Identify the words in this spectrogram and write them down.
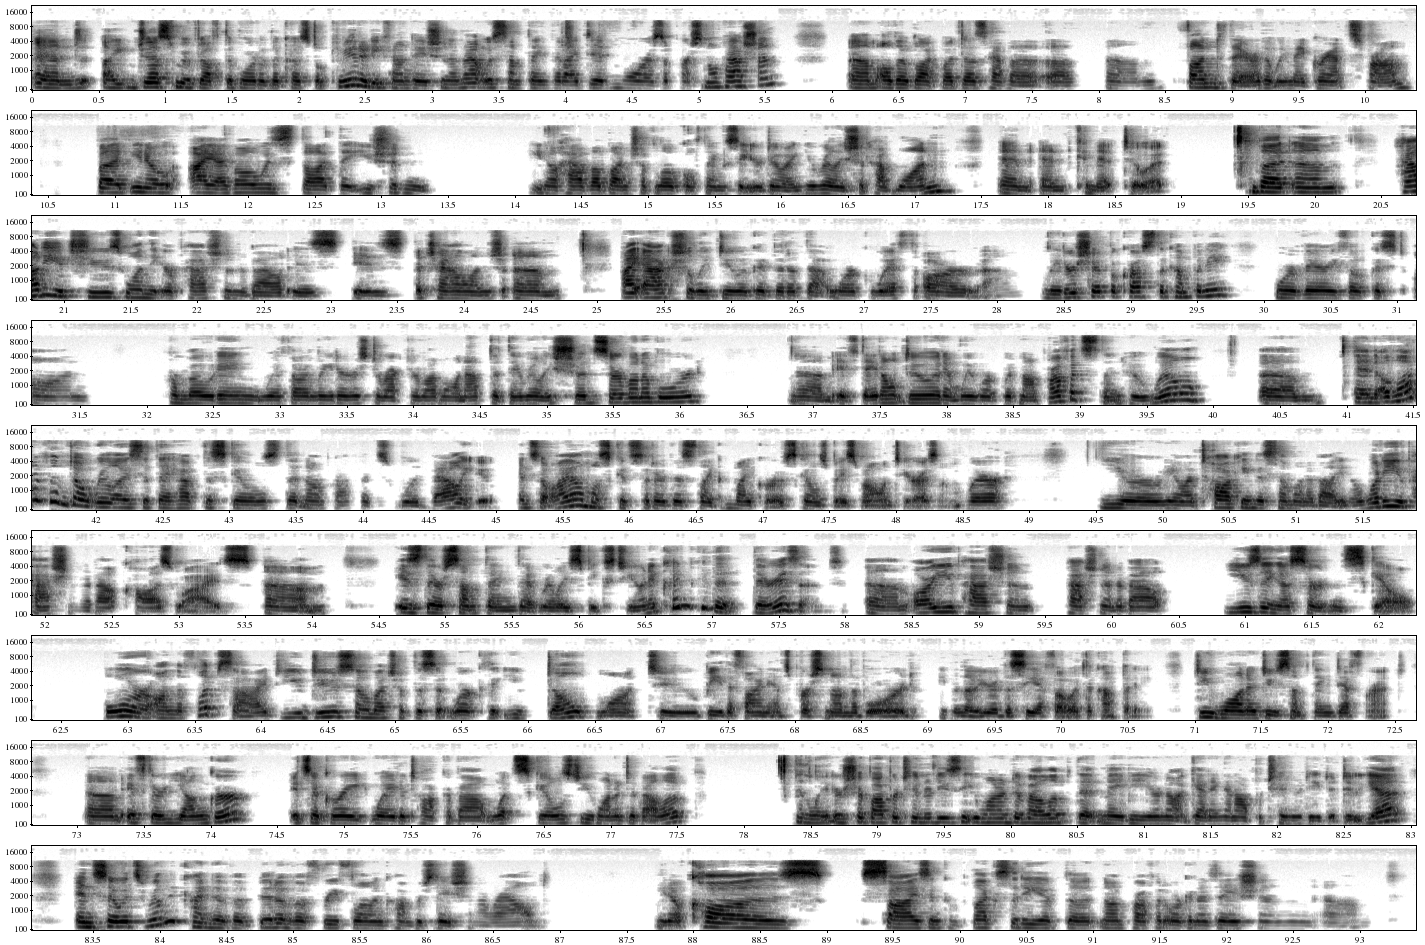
and I just moved off the board of the Coastal Community Foundation, and that was something that I did more as a personal passion. Um, although Blackbaud does have a, a um, fund there that we make grants from, but you know, I, I've always thought that you shouldn't you know have a bunch of local things that you're doing you really should have one and and commit to it. But um how do you choose one that you're passionate about is is a challenge. Um i actually do a good bit of that work with our um, leadership across the company. We're very focused on promoting with our leaders director level and up that they really should serve on a board. Um, if they don't do it and we work with nonprofits then who will? Um, and a lot of them don't realize that they have the skills that nonprofits would value. And so I almost consider this like micro skills based volunteerism, where you're, you know, I'm talking to someone about, you know, what are you passionate about cause wise? Um, is there something that really speaks to you? And it could be that there isn't. Um, are you passion, passionate about using a certain skill? Or on the flip side, do you do so much of this at work that you don't want to be the finance person on the board, even though you're the CFO at the company? Do you want to do something different? Um, if they're younger, it's a great way to talk about what skills do you want to develop and leadership opportunities that you want to develop that maybe you're not getting an opportunity to do yet. And so it's really kind of a bit of a free flowing conversation around, you know, cause, size and complexity of the nonprofit organization,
